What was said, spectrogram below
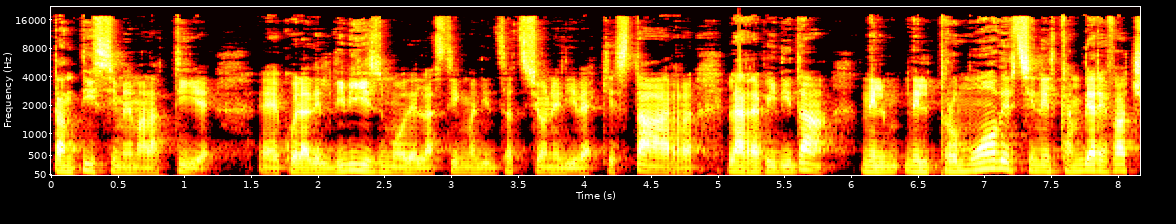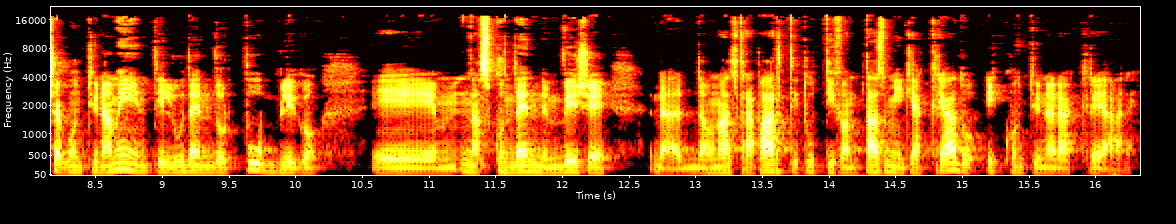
tantissime malattie, eh, quella del divismo, della stigmatizzazione di vecchie star, la rapidità nel, nel promuoversi e nel cambiare faccia continuamente, illudendo il pubblico, eh, nascondendo invece da, da, un'altra parte tutti i fantasmi che ha creato e continuerà a creare.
